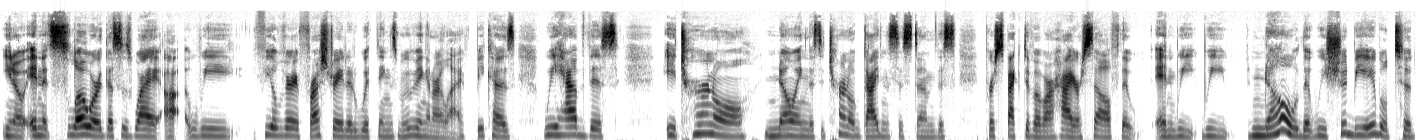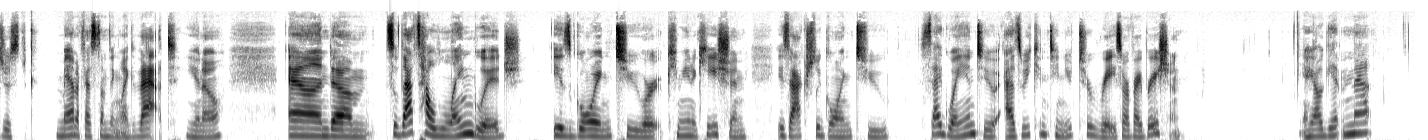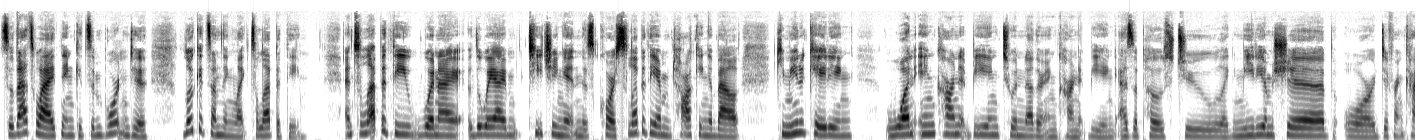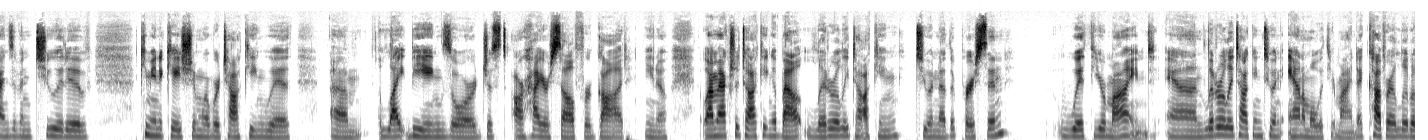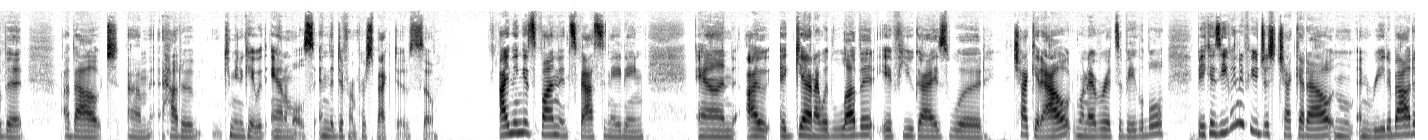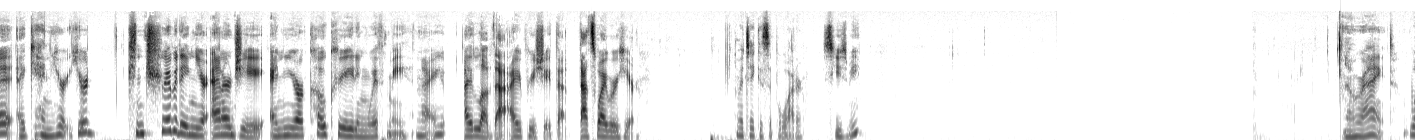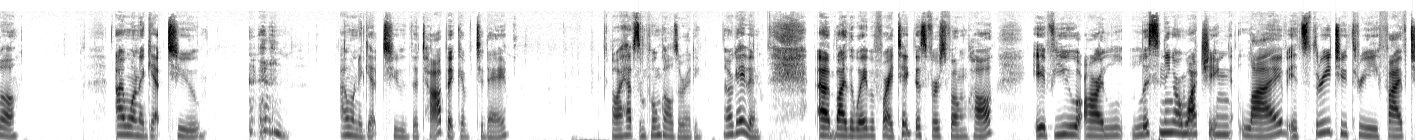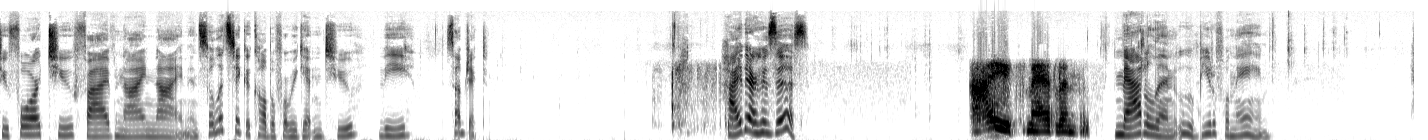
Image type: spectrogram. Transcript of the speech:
you know, and it's slower. This is why uh, we feel very frustrated with things moving in our life because we have this eternal knowing, this eternal guidance system, this perspective of our higher self that, and we we know that we should be able to just manifest something like that, you know, and um, so that's how language is going to, or communication is actually going to segue into as we continue to raise our vibration. Are y'all getting that? So that's why I think it's important to look at something like telepathy. And telepathy, when I the way I'm teaching it in this course, telepathy, I'm talking about communicating one incarnate being to another incarnate being, as opposed to like mediumship or different kinds of intuitive communication where we're talking with um, light beings or just our higher self or God. You know, I'm actually talking about literally talking to another person with your mind and literally talking to an animal with your mind. I cover a little bit about um, how to communicate with animals and the different perspectives. So, I think it's fun. It's fascinating, and I again, I would love it if you guys would check it out whenever it's available. Because even if you just check it out and, and read about it, again, you're you're contributing your energy and you're co-creating with me, and I I love that. I appreciate that. That's why we're here. I'm gonna take a sip of water. Excuse me. All right. Well, I want to get to I want to get to the topic of today. Oh, I have some phone calls already. Okay, then. Uh, by the way, before I take this first phone call, if you are l- listening or watching live, it's 323 524 2599. And so let's take a call before we get into the subject. Hi there, who's this? Hi, it's Madeline. Madeline. Ooh, beautiful name.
